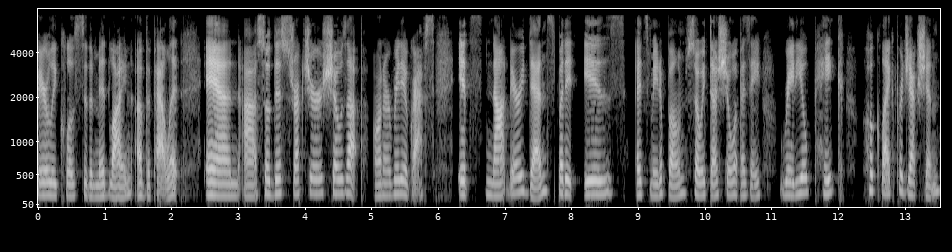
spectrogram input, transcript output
fairly close to the midline of the palate. And uh, so this structure shows up on our radiographs. It's not very dense, but it is, it's made of bone. So it does show up as a radiopaque hook-like projection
